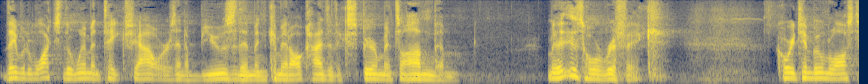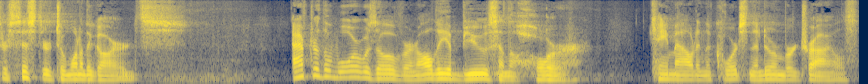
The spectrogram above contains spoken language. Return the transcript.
They would watch the women take showers and abuse them and commit all kinds of experiments on them. I mean, it is horrific. Corrie ten Boom lost her sister to one of the guards. After the war was over and all the abuse and the horror came out in the courts and the Nuremberg trials,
